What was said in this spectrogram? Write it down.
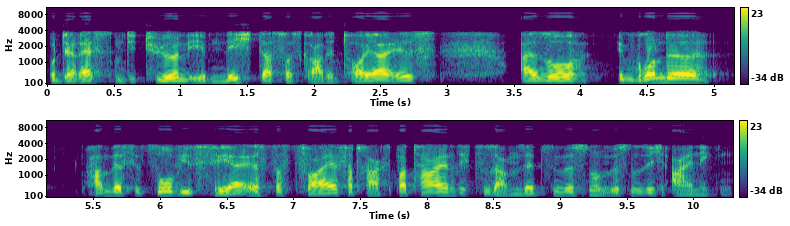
und der Rest und die Türen eben nicht, das, was gerade teuer ist. Also im Grunde haben wir es jetzt so, wie es fair ist, dass zwei Vertragsparteien sich zusammensetzen müssen und müssen sich einigen.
